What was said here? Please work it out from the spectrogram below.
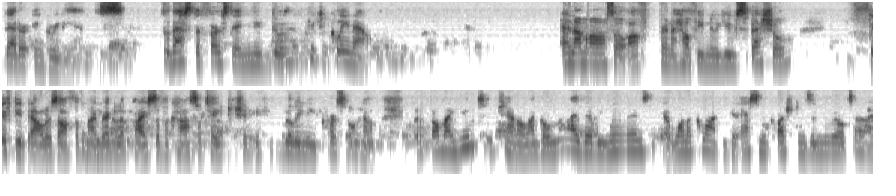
better ingredients. So that's the first thing you need to do kitchen clean out. And I'm also offering a Healthy New You special, $50 off of my regular price of a consultation if you really need personal help. But on my YouTube channel, I go live every Wednesday at one o'clock. You can ask me questions in real time. I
